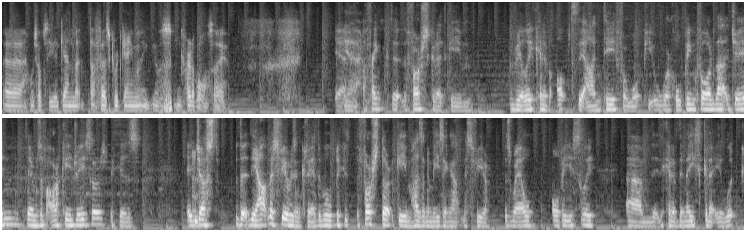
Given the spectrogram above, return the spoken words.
uh, which obviously, again, that first Grid game it was incredible. So yeah, yeah. I think that the first grid game really kind of upped the ante for what people were hoping for that gen in terms of arcade racers because it hmm. just the, the atmosphere was incredible because the first dirt game has an amazing atmosphere as well obviously um, the, the, kind of the nice gritty look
